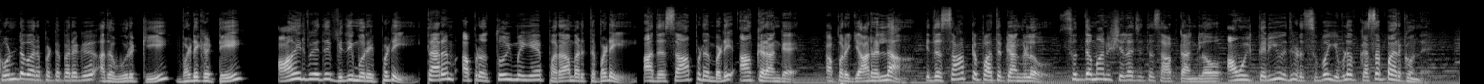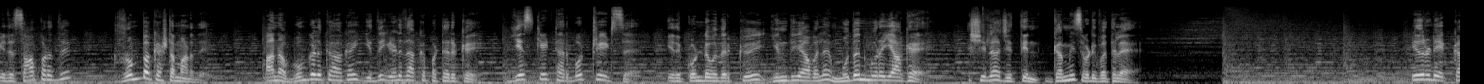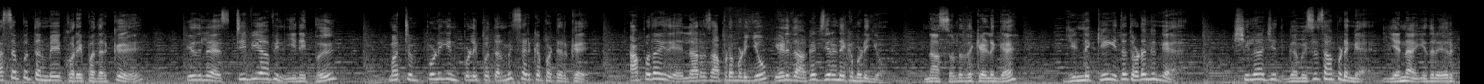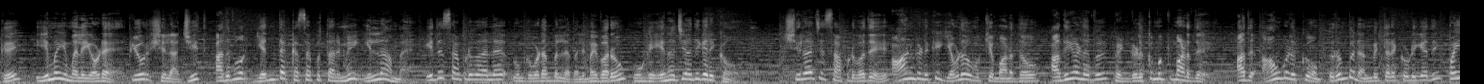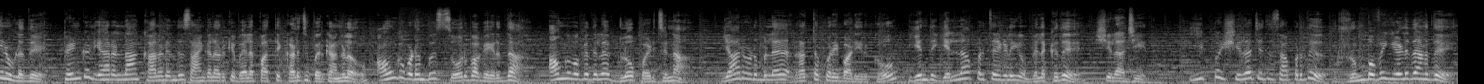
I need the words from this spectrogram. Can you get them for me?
கொண்டு வரப்பட்ட பிறகு அதை உருக்கி வடிகட்டி ஆயுர்வேத விதிமுறைப்படி தரம் அப்புறம் தூய்மையை பராமரித்தபடி அதை சாப்பிடும்படி ஆக்குறாங்க. அப்புறம் யாரெல்லாம் இத சாப்பிட்டு பார்த்திருக்காங்களோ சுத்தமான ஷிலாஜத்தை சாப்பிட்டாங்களோ அவங்களுக்கு தெரியும் இதோட சுவை எவ்வளவு கசப்பா இருக்கும்னு. இதை சாப்பிடுறது ரொம்ப கஷ்டமானது. ஆனா உங்களுக்காக இது எளிதாக்கப்பட்டிருக்கு. எஸ்கே டர்போ ட்ரீட்ஸ் இது கொண்டு வந்திருக்கு இந்தியாவுல முதன்முறையாக. ஷிலாஜித்தின் கமிஸ் வடிவத்துல. இதனுடைய கசப்பு தன்மையை குறைப்பதற்கு இதுல ஸ்டிவியாவின் இனிப்பு மற்றும் புளியின் புளிப்புத்தன்மை சேர்க்கப்பட்டிருக்கு. அப்பதான் இது எல்லாரும் சாப்பிட முடியும் எளிதாக ஜீரணிக்க முடியும். நான் சொல்றதை கேளுங்க. இன்னைக்கே இதை தொடங்குங்க. ஷிலாஜித் கமிஸ் சாப்பிடுங்க. ஏன்னா இதுல இருக்கு இமயமலையோட பியூர் ஷிலாஜித். அதுவும் எந்த கசப்பு தன்மையும் இல்லாம இது சாப்பிடுவதால உங்க உடம்புல வலிமை வரும் உங்க எனர்ஜி அதிகரிக்கும். ஷிலாஜித் சாப்பிடுவது ஆண்களுக்கு எவ்வளவு முக்கியமானதோ அதே அளவு பெண்களுக்கு முக்கியமானது. அது அவங்களுக்கும் ரொம்ப நன்மை தரக்கூடியது பயனுள்ளது. பெண்கள் யாரெல்லாம் காலையிலிருந்து சாயங்காலம் வரைக்கும் வேலை பார்த்து களைச்சு போயிருக்காங்களோ அவங்க உடம்பு சோர்வாக இருந்தா அவங்க முகத்துல க்ளோ போயிடுச்சுன்னா யார் உடம்புல ரத்த குறைபாடு இருக்கோ இந்த எல்லா பிரச்சனைகளையும் விளக்குது ஷிலாஜித். இப்ப ஷிலாஜித் சாப்பிடுறது ரொம்பவே எளிதானது.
